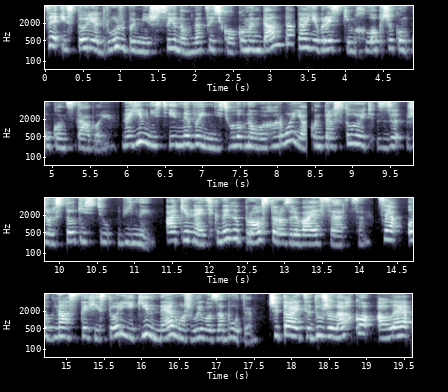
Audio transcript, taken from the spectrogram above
Це історія дружби між сином нацистського коменданта та єврейським хлопчиком у концтаборі. Наївність і невинність головного героя контрастують з жорстокістю війни. А кінець книги просто розриває серце. Це одна з тих історій, які неможливо забути. Читається дуже легко, але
